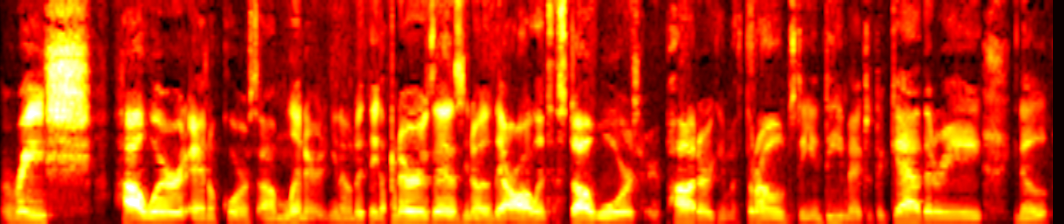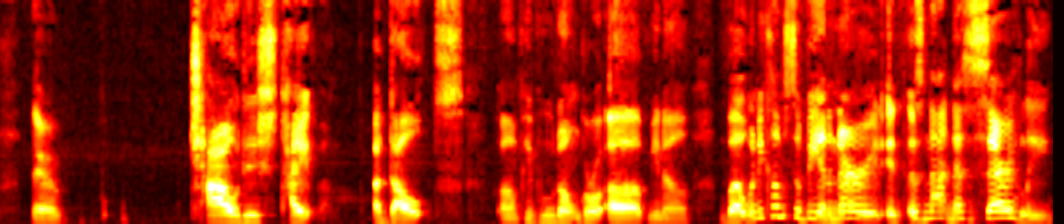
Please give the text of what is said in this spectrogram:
Raj, Howard, and of course um, Leonard. You know, they think of nerds as you know they're all into Star Wars, Harry Potter, Game of Thrones, D and D, Magic the Gathering. You know, they're childish type adults, um, people who don't grow up. You know, but when it comes to being a nerd, it is not necessarily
